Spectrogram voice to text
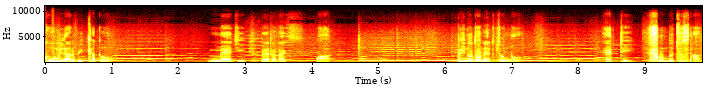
কুমিল্লার বিখ্যাত ম্যাজিক প্যারাডাইস পার্ক। বিনোদনের জন্য একটি সৌন্দর্য স্থান।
